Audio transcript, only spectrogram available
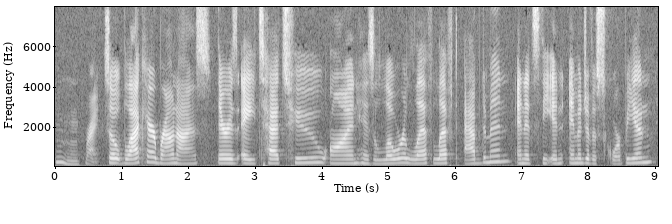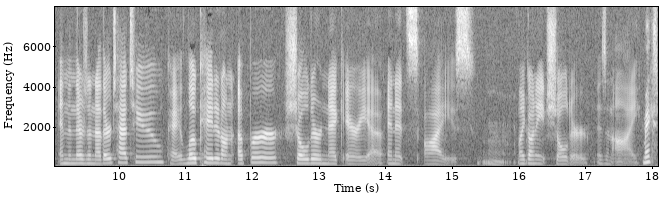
Hmm. Right. So black hair, brown eyes. There is a tattoo on his lower left left abdomen, and it's the in- image of a scorpion. And then there's another tattoo, okay, located on upper shoulder neck area, and it's eyes. Like on each shoulder is an eye. Makes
